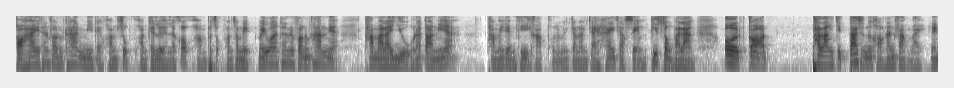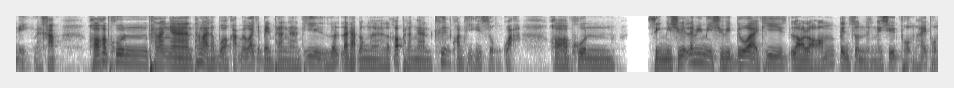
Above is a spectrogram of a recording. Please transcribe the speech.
ขอให้ท่านฟังทุกท่านมีแต่ความสุขความเจริญ แล้วก็ความประสบความสำเร็จ ไม่ว่าท่านฟังทุกท่านเนี่ยทำอะไรอยู่ณตอนเนี้ทำให้เต็มที่ครับ ผมเป็นกำลังใจให้จากเสียงที่ส่งพลัง โอดกอดพลังจิตใต้สำนึกของท่านฟังไว้นั่นเองนะครับขอขอบคุณพลังงานทั้งหลายทั้งปวงครับ ไม่ว่าจะเป็นพลังงานที่ลดระดับลงมา แล้วก็พลังงานขึ้นความถี่ที่สูงกว่า ขอขอบคุณสิ่งมีชีวิตและไม่มีชีวิตด้วยที่หล่อหลอมเป็นส่วนหนึ่งในชีวิตผมให้ผม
